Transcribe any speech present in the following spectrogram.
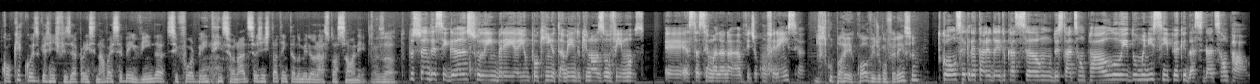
qualquer coisa que a gente fizer para ensinar vai ser bem-vinda se for bem intencionado se a gente está tentando melhorar a situação ali. Exato. Puxando esse gancho, lembrei aí um pouquinho também do que nós ouvimos é, esta semana na videoconferência. Desculpa, Rê, qual videoconferência? Com o secretário da Educação do Estado de São Paulo e do município aqui da cidade de São Paulo.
